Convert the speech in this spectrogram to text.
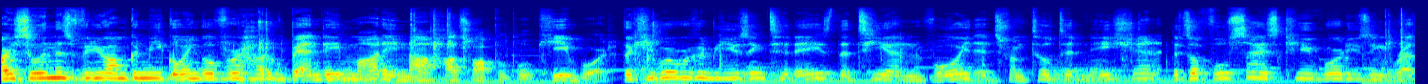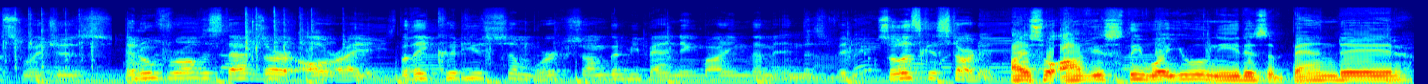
Alright, so in this video, I'm going to be going over how to band-aid mod a not hot swappable keyboard. The keyboard we're going to be using today is the TN Void. It's from Tilted Nation. It's a full-size keyboard using red switches. And overall, the stabs are alright, but they could use some work, so I'm going to be band-aid modding them in this video. So let's get started. Alright, so obviously what you will need is a band-aid.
